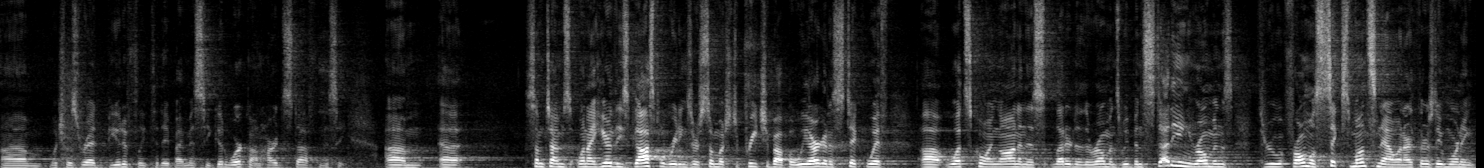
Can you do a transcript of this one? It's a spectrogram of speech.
um, which was read beautifully today by Missy. Good work on hard stuff, Missy. Um, uh, sometimes when I hear these gospel readings, there's so much to preach about, but we are going to stick with uh, what's going on in this letter to the Romans. We've been studying Romans through for almost six months now in our Thursday morning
